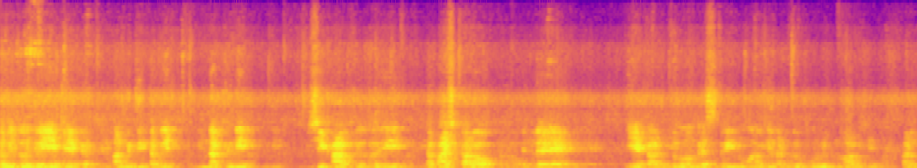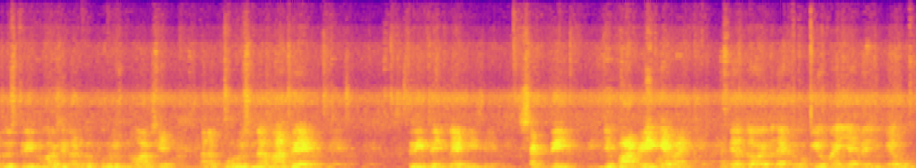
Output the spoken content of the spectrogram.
તમે જોજો એક એક અંગથી તમે નખની શિખાવ સુધી તપાસ કરો. એટલે એક અડધું અંગ સ્ત્રીનું આવશે ને અડધું પુરુષનું આવશે. અડધું સ્ત્રીનું આવશે ને અડધું પુરુષનું આવશે. અને પુરુષના માથે સ્ત્રી થઈને બેઠી છે. શક્તિ, જે પાઘડી કહેવાય. અત્યારે તો હવે બધા ટોપીઓમાં આવી જાય શું કહેવું?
